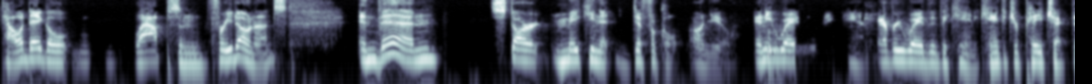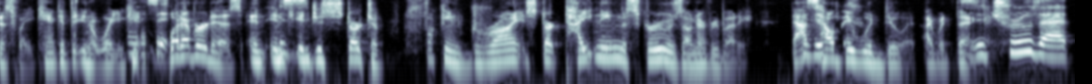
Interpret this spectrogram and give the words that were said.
Talladega laps and free donuts, and then start making it difficult on you. Any way every way that they can. You can't get your paycheck this way. You can't get the, you know, what you can't, it- whatever it is, and and, Is- and just start to fucking grind, start tightening the screws on everybody. That's it how they would do it, I would think. Is it true that,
